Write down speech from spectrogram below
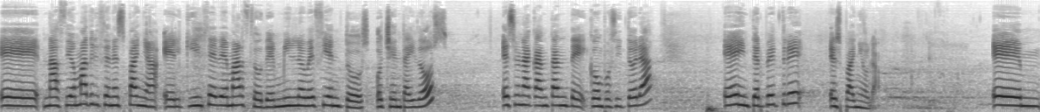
Eh, nació en Madrid, en España, el 15 de marzo de 1982. Es una cantante, compositora e intérprete española. Eh,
